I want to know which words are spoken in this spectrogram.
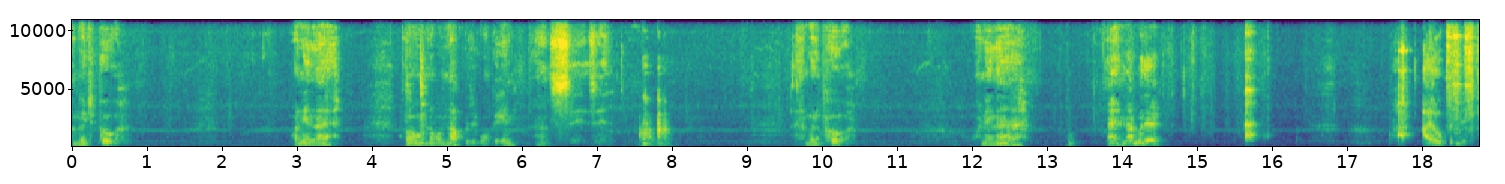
I'm going to put one in there. Oh no I'm not because it won't get in. That's it, in I'm going to put one in there. And I'm going to I opened it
